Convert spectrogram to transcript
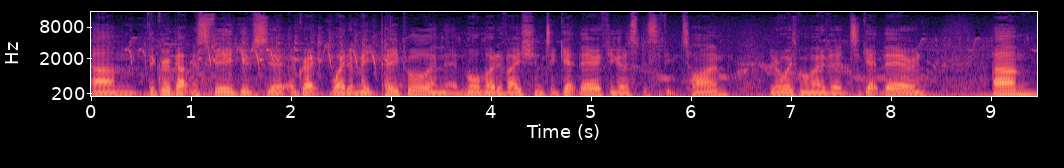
Um, the group atmosphere gives you a great way to meet people and more motivation to get there. If you've got a specific time, you're always more motivated to get there. And um,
